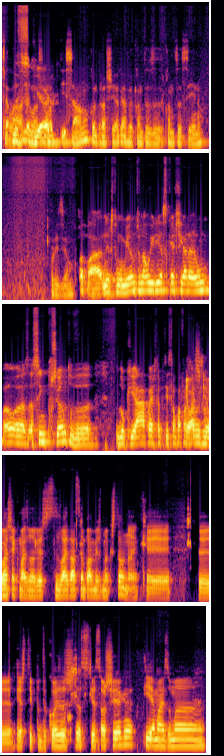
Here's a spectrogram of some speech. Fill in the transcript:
sei lá, De ver. uma petição contra o Chega a ver quantos, quantos assinam, por exemplo. Opá, neste momento não iria sequer chegar a, um, a, a 5% de, do que há para esta petição para Eu afastar acho, um eu acho é que mais uma vez se vai dar sempre à mesma questão, não é? Que é eh, este tipo de coisas associa-se ao Chega e é mais uma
